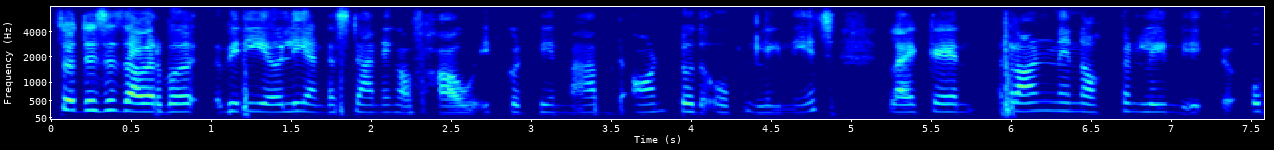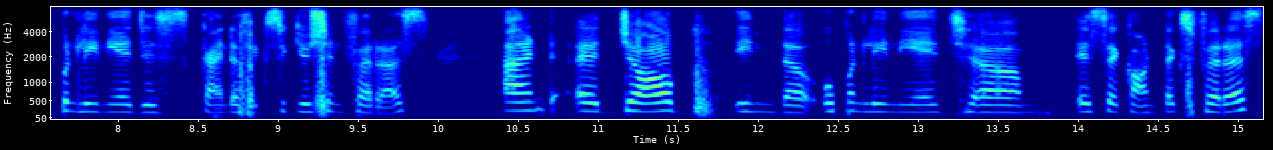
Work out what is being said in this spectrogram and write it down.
So this is our very early understanding of how it could be mapped onto the open lineage. Like a run in open, lineage, open lineage is kind of execution for us and a job in the open lineage um, is a context for us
